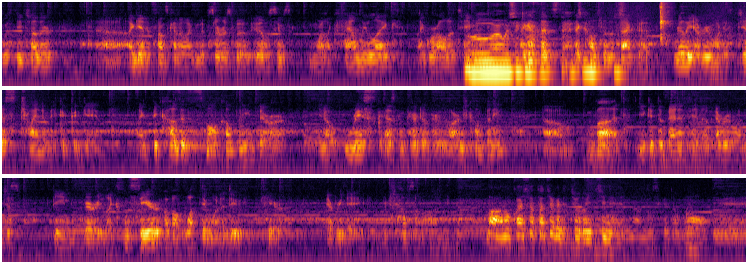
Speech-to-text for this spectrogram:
with each other. Uh, again, it sounds kind of like lip service, but it almost seems more like family-like, like we're all a team. Oh, I wish I I could guess have that that, statue. that comes from the fact that really everyone is just trying to make a good game. Like because it's a small company, there are you know risk as compared to a very large company, um, but you get the benefit of everyone just being very like sincere about what they want to do here every day, which helps a lot. まあ、あの会社立ち上げてちょうど1年なんですけども、えー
